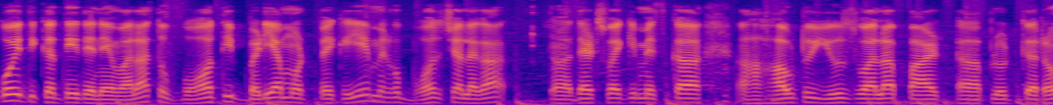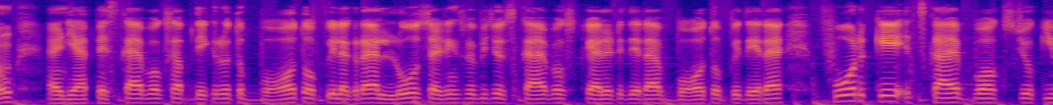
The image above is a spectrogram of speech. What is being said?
कोई दिक्कत नहीं देने वाला तो बहुत ही बढ़िया मोडपैक है ये, मेरे को बहुत अच्छा लगा। दैट्स वाई कि मैं इसका हाउ टू यूज़ वाला पार्ट अपलोड कर रहा हूँ। एंड यहाँ पे स्काई बॉक्स आप देख रहे हो तो बहुत ओपी लग रहा है। लो सेटिंग्स पे भी जो स्काई बॉक्स क्वालिटी दे रहा है, बहुत ओपी दे रहा है। फोर के स्काई बॉक्स जो कि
